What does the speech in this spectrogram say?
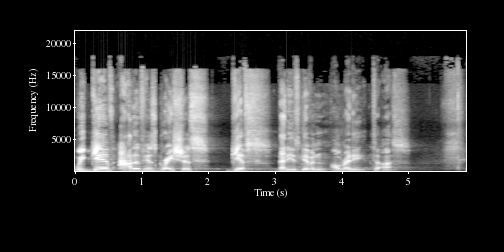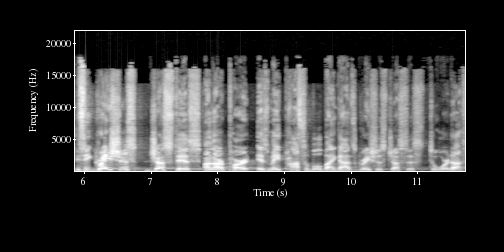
We give out of His gracious gifts that He's given already to us. You see, gracious justice on our part is made possible by God's gracious justice toward us.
